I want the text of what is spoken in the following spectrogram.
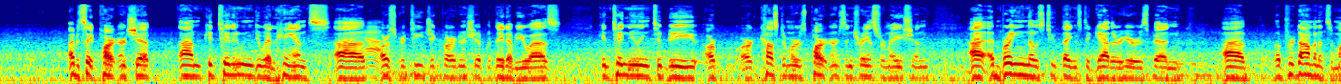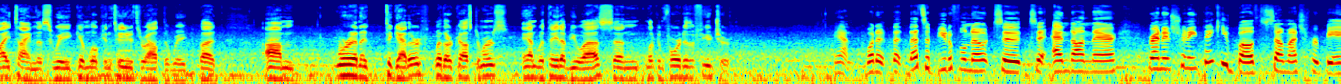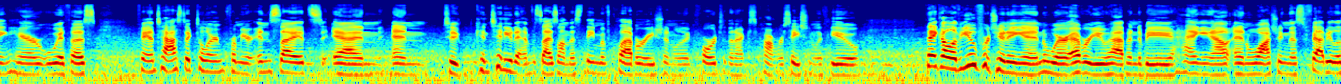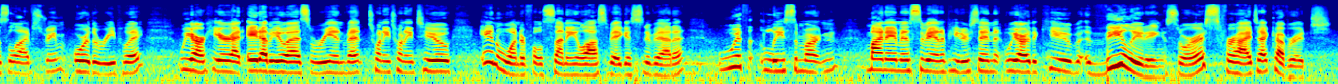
I would say partnership, um, continuing to enhance uh, Yeah. our strategic partnership with AWS, continuing to be our, our customers, partners in transformation, uh, and bringing those two things together here has been uh, a predominance of my time this week and will continue throughout the week. But um, we're in it together with our customers and with AWS and looking forward to the future. Man, what a, that, that's a beautiful note to, to end on there. Brandon Srini, thank you both so much for being here with us. Fantastic to learn from your insights and, and to continue to emphasize on this theme of collaboration. We look forward to the next conversation with you. Thank all of you for tuning in wherever you happen to be hanging out and watching this fabulous live stream or the replay. We are here at AWS reInvent 2022 in wonderful sunny Las Vegas, Nevada with Lisa Martin. My name is Savannah Peterson. We are theCUBE, the leading source for high-tech coverage.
